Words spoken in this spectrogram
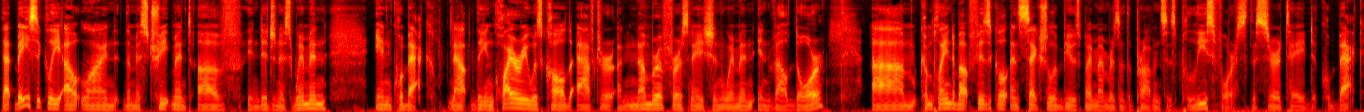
that basically outlined the mistreatment of Indigenous women in Quebec. Now, the inquiry was called after a number of First Nation women in Val d'Or um, complained about physical and sexual abuse by members of the province's police force, the Sûreté de Quebec.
